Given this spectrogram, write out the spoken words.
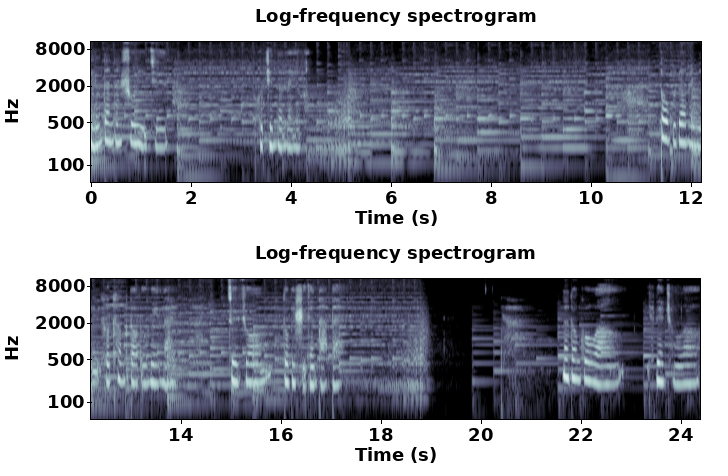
只能淡淡说一句：“我真的累了。”抱不到的你和看不到的未来，最终都被时间打败。那段过往，也变成了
